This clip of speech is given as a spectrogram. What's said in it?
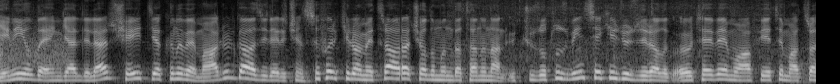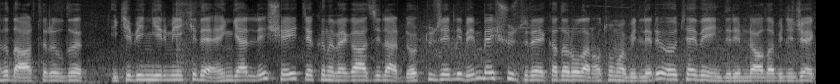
Yeni yılda engelliler, şehit yakını ve malul gaziler için 0 kilometre araç alımında tanınan 330.800 liralık ÖTV muafiyeti matrahı da artırıldı. 2022'de engelli, şehit yakını ve gaziler 450.500 liraya kadar olan otomobilleri ÖTV indirimli alabilecek.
